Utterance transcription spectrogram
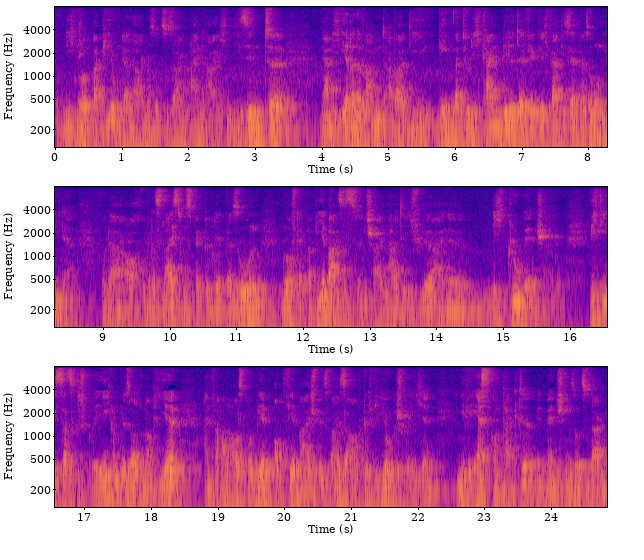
und nicht nur Papierunterlagen sozusagen einreichen. Die sind äh, ja nicht irrelevant, aber die geben natürlich kein Bild der Wirklichkeit dieser Person wieder. Oder auch über das Leistungsspektrum der Person nur auf der Papierbasis zu entscheiden, halte ich für eine nicht kluge Entscheidung. Wichtig ist das Gespräch und wir sollten auch hier einfach mal ausprobieren, ob wir beispielsweise auch durch Videogespräche, indem wir Erstkontakte mit Menschen sozusagen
